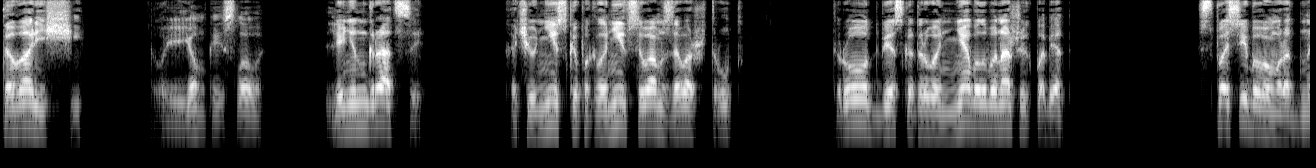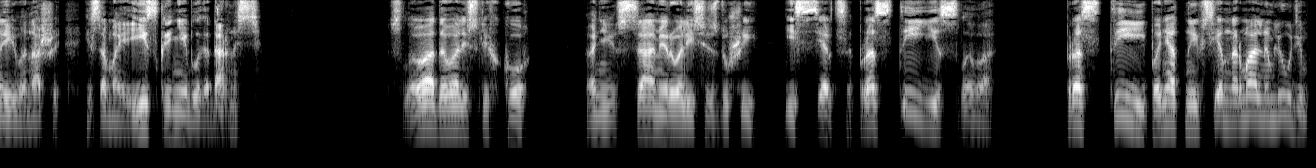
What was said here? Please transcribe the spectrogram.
Товарищи! Какое емкое слово! Ленинградцы! Хочу низко поклониться вам за ваш труд. Труд, без которого не было бы наших побед. Спасибо вам, родные вы наши, и самая искренняя благодарность. Слова давались легко, они сами рвались из души, из сердца, простые слова, простые, понятные всем нормальным людям,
